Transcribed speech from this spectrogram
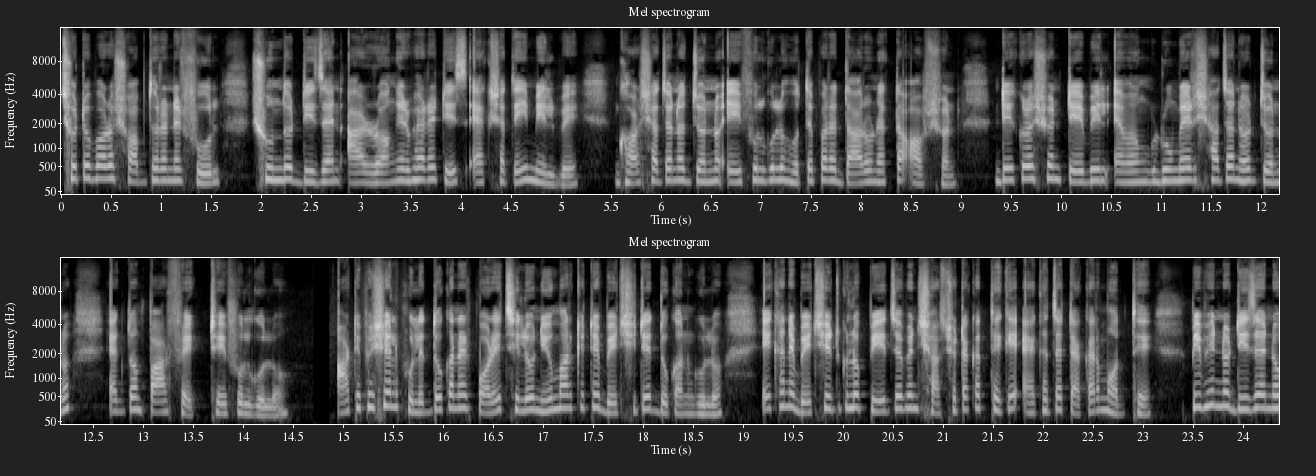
ছোট, বড় সব ধরনের ফুল, সুন্দর ডিজাইন আর রঙের ভ্যারাইটিস একসাথেই মিলবে। ঘর সাজানোর জন্য এই ফুলগুলো হতে পারে দারুণ একটা অপশন ডেকোরেশন টেবিল এবং রুমের সাজানোর জন্য একদম পারফেক্ট এই ফুলগুলো। আর্টিফিশিয়াল ফুলের দোকানের পরে ছিল নিউ মার্কেটে বেডশিটের দোকানগুলো। এখানে বেডশিটগুলো পেয়ে যাবেন সাতশো টাকার থেকে এক হাজার টাকার মধ্যে। বিভিন্ন ডিজাইন ও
